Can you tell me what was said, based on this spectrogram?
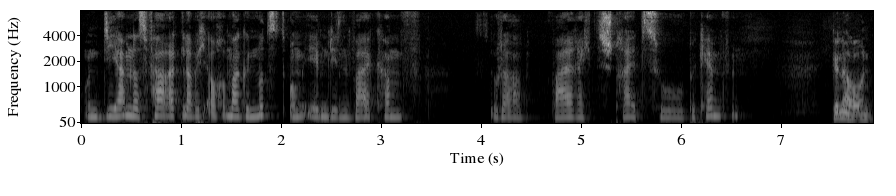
Und die haben das Fahrrad, glaube ich, auch immer genutzt, um eben diesen Wahlkampf oder Wahlrechtsstreit zu bekämpfen. Genau, und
